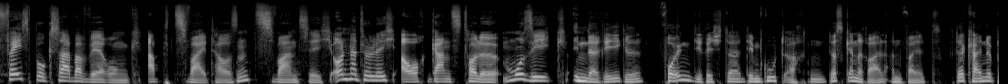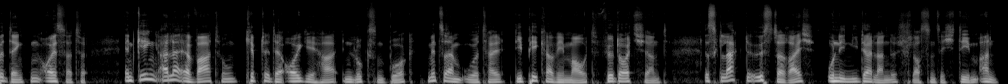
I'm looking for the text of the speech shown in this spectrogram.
Facebook Cyberwährung ab 2020 und natürlich auch ganz tolle Musik. In der Regel folgen die Richter dem Gutachten des Generalanwalts, der keine Bedenken äußerte. Entgegen aller Erwartung kippte der EuGH in Luxemburg mit seinem Urteil die Pkw-Maut für Deutschland. Es klagte Österreich und die Niederlande schlossen sich dem an.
